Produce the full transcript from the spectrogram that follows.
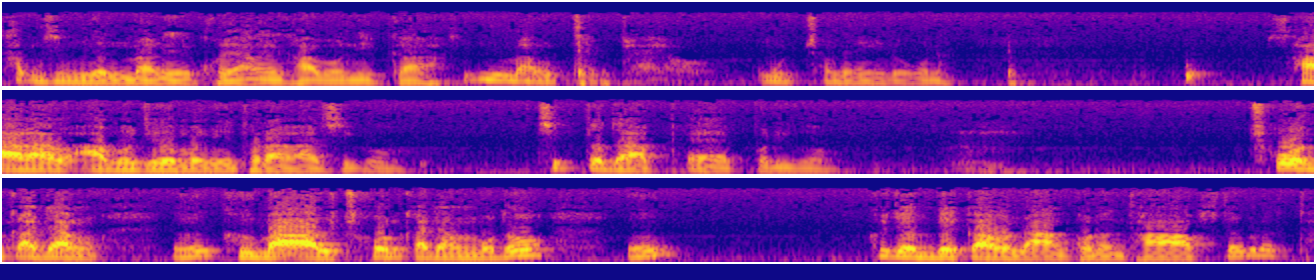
30년 만에 고향을 가보니까 인망태표요. 우천에 이러구나. 사람 아버지 어머니 돌아가시고 집도 다 패버리고 초원가장 어? 그 마을 초원가장 모두 어? 그저 몇 가운 안고는 다 없어져 버렸다.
